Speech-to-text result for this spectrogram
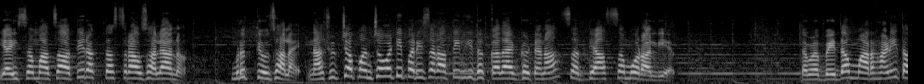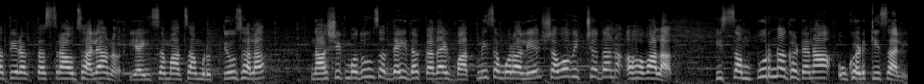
या इसमाचा अतिरक्तस्राव झाल्यानं मृत्यू झालाय. नाशिकच्या पंचवटी परिसरातील ही धक्कादायक घटना सध्या समोर आली आहे. त्यामुळे बेदम मारहाणीत अतिरक्तस्राव झाल्यानं या इसमाचा मृत्यू झाला. नाशिकमधून सध्या ही धक्कादायक बातमी समोर आली आहे. शवविच्छेदन अहवालात ही संपूर्ण घटना उघडकीस आली.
